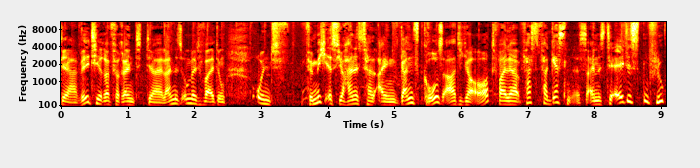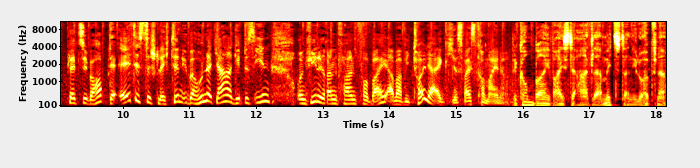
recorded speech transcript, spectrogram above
der Wildtierreferent der Landesumweltverwaltung und für mich ist Johannisthal ein ganz großartiger Ort, weil er fast vergessen ist. Eines der ältesten Flugplätze überhaupt, der älteste schlechthin. Über 100 Jahre gibt es ihn und viele dran fahren vorbei. Aber wie toll der eigentlich ist, weiß kaum einer. Willkommen bei Weiß der Adler mit Danilo Höpfner.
